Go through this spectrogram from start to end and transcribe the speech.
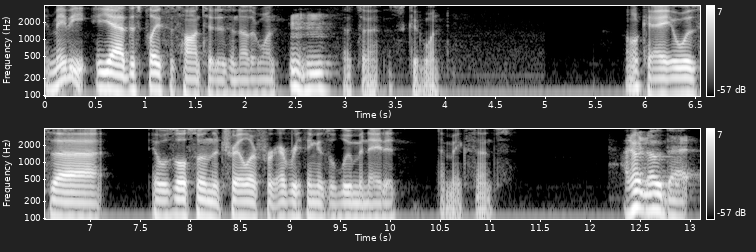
and maybe yeah, This Place is Haunted is another one. Mm-hmm. That's a that's a good one. Okay, it was uh, it was also in the trailer for Everything Is Illuminated. That makes sense. I don't know that.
